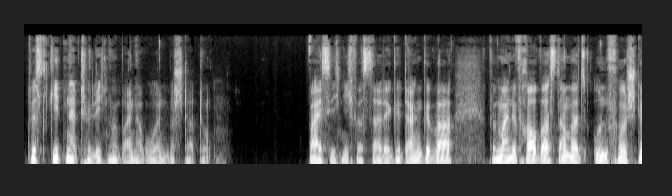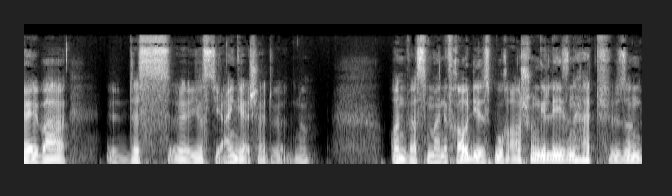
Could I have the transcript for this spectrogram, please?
Das geht natürlich nur bei einer Uhrenbestattung. Weiß ich nicht, was da der Gedanke war. Für meine Frau war es damals unvorstellbar, dass äh, Justi eingeäschert wird. Ne? Und was meine Frau, die das Buch auch schon gelesen hat, so ein,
